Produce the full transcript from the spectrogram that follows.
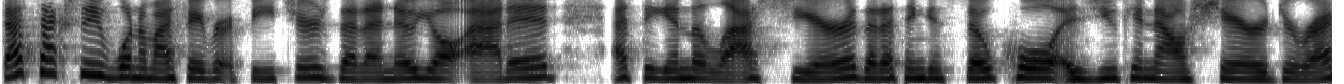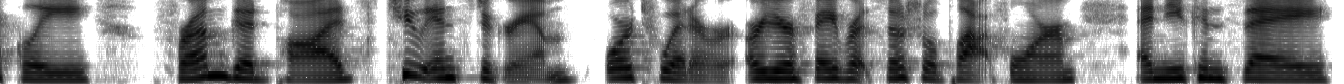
That's actually one of my favorite features that i know y'all added at the end of last year that i think is so cool is you can now share directly from Goodpods to instagram or twitter or your favorite social platform and you can say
